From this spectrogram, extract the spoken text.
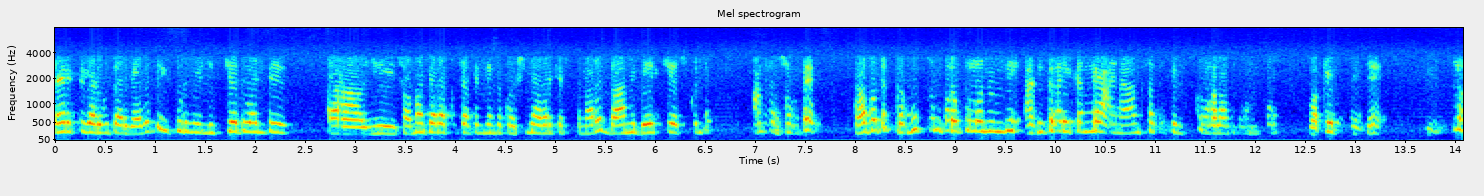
డైరెక్ట్గా అడుగుతారు కాబట్టి ఇప్పుడు వీళ్ళు ఇచ్చేటువంటి ఈ సమాచార హక్కు చట్టం కింద క్వశ్చన్ ఎవరికి ఇస్తున్నారో దాన్ని బేస్ చేసుకుని ఆన్సర్స్ ఉంటాయి కాబట్టి ప్రభుత్వం తరపులో నుండి అధికారికంగా ఆయన ఆన్సర్ తెలుసుకోవాలనుకుంటే ఒకే అయితే ఇందులో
